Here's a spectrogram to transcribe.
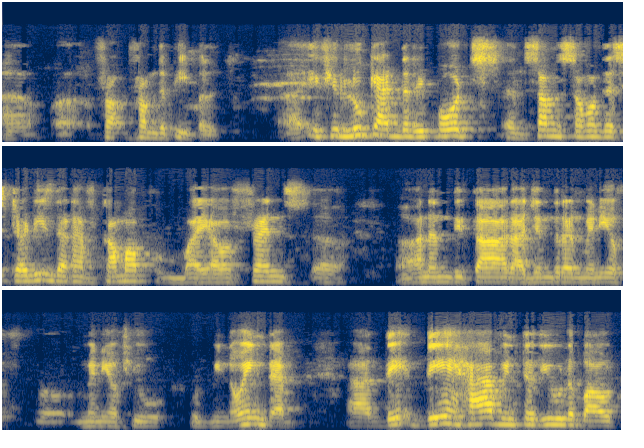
uh, uh, from, from the people. Uh, if you look at the reports, uh, some, some of the studies that have come up by our friends, uh, Anindita, Rajendra, and many of, many of you would be knowing them, they, they have interviewed about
